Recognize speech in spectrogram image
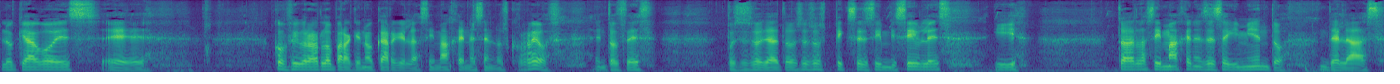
lo que hago es eh, configurarlo para que no cargue las imágenes en los correos. Entonces, pues eso ya todos esos píxeles invisibles y todas las imágenes de seguimiento de las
